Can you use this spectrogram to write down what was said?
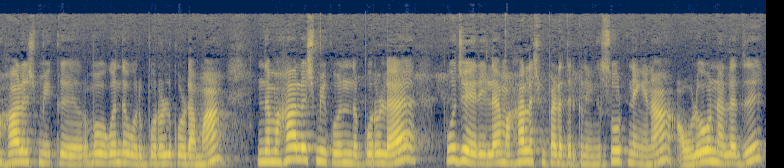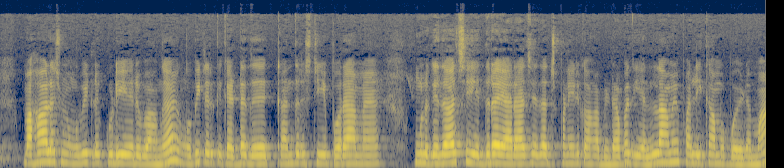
மகாலட்சுமிக்கு ரொம்ப உகந்த ஒரு பொருள் கூடமா? இந்த மகாலட்சுமிக்கு உகந்த பொருளை பூஜை ஏரியில் மகாலட்சுமி படத்திற்கு நீங்கள் சூட்டினீங்கன்னா அவ்வளோ நல்லது. மகாலட்சுமி உங்கள் வீட்டில் குடியேறுவாங்க. உங்கள் வீட்டில் இருக்க கெட்டது கந்திருஷ்டி பொறாமை உங்களுக்கு ஏதாச்சும் எதிராக யாராச்சும் ஏதாச்சும் பண்ணியிருக்காங்க அப்படின்றப்ப அது எல்லாமே பழிக்காமல் போயிடுமா?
